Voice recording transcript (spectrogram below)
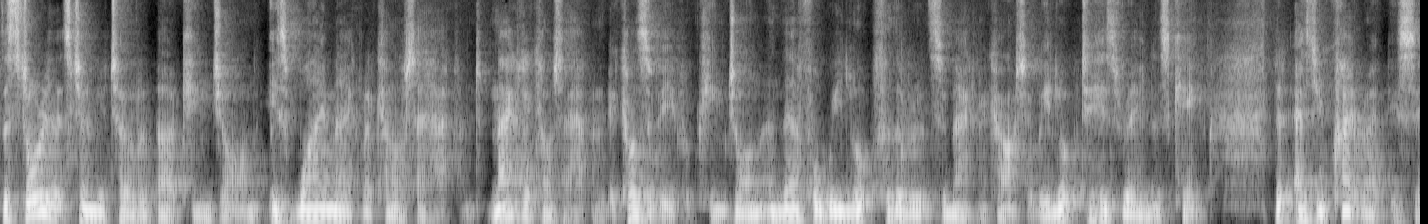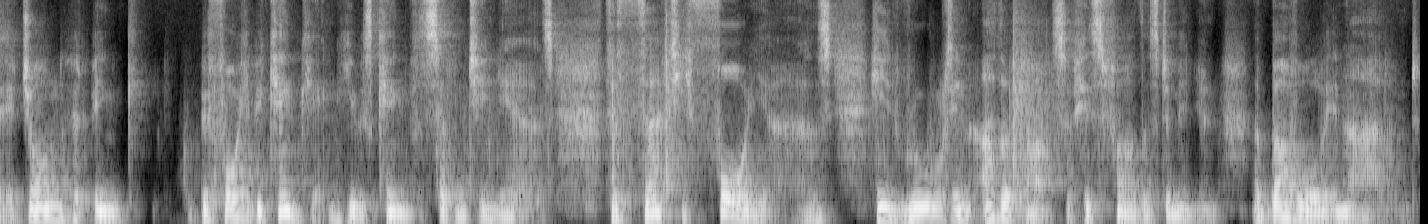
The story that's generally told about King John is why Magna Carta happened. Magna Carta happened because of evil King John, and therefore we look for the roots of Magna Carta. We look to his reign as king. But as you quite rightly say, John had been before he became king, he was king for 17 years. For 34 years, he'd ruled in other parts of his father's dominion, above all in Ireland.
